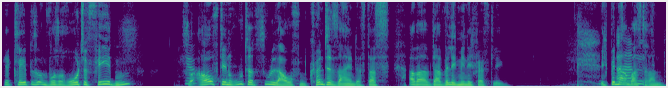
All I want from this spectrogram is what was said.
geklebt ist und wo so rote Fäden so Ja. auf den Router zulaufen. Könnte sein, dass das, aber da will ich mich nicht festlegen. Ich bin da Ähm, was dran.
